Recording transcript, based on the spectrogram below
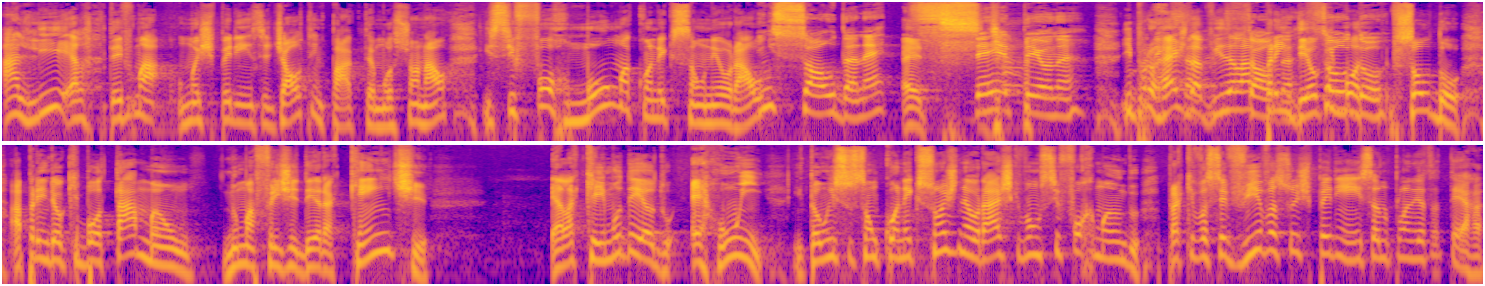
Ali ela teve uma, uma experiência de alto impacto emocional e se formou uma conexão neural. Em solda, né? É, Derreteu, né? e pro conexão. resto da vida ela solda. aprendeu que soldou. Bot... soldou. Aprendeu que botar a mão numa frigideira quente ela queima o dedo, é ruim. Então, isso são conexões neurais que vão se formando para que você viva a sua experiência no planeta Terra.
